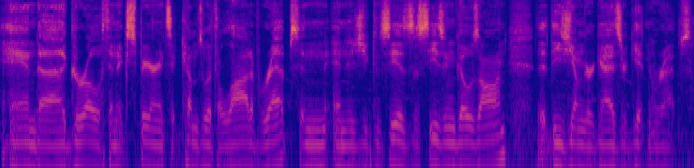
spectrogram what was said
and uh, growth and experience. It comes with a lot of reps, and, and as you can see as the season goes on, that these younger guys are getting reps.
